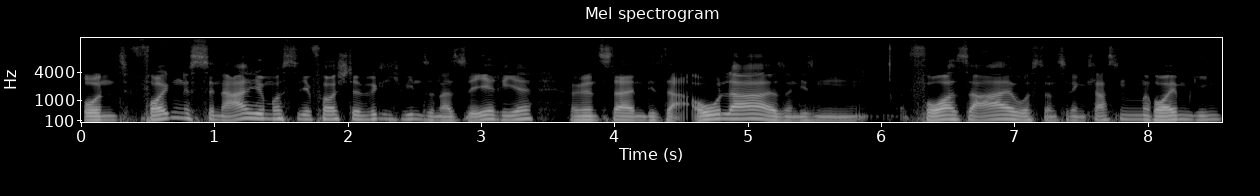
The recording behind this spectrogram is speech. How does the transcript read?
Und folgendes Szenario musst du dir vorstellen, wirklich wie in so einer Serie, wenn wir uns da in dieser Aula, also in diesem Vorsaal, wo es dann zu den Klassenräumen ging,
